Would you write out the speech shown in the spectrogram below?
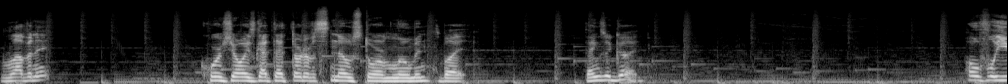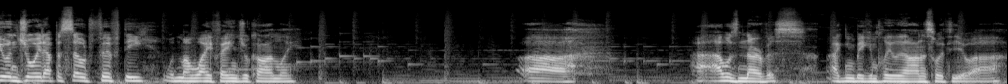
Loving it. Of course, you always got that third of a snowstorm looming, but things are good. Hopefully, you enjoyed episode 50 with my wife, Angel Conley. Uh, I, I was nervous. I can be completely honest with you. Uh,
